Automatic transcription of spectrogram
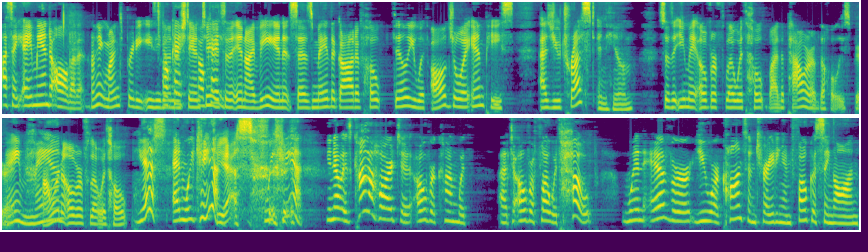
I say amen to all of it. I think mine's pretty easy to okay, understand too. Okay. It's in the NIV and it says, May the God of hope fill you with all joy and peace as you trust in him so that you may overflow with hope by the power of the Holy Spirit. Amen. I want to overflow with hope. Yes, and we can. Yes, we can. You know, it's kind of hard to overcome with, uh, to overflow with hope whenever you are concentrating and focusing on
